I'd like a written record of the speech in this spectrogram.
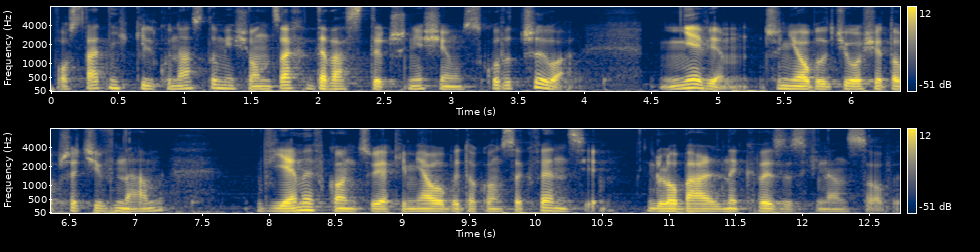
w ostatnich kilkunastu miesiącach drastycznie się skurczyła. Nie wiem, czy nie obróciło się to przeciw nam. Wiemy w końcu, jakie miałoby to konsekwencje globalny kryzys finansowy.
